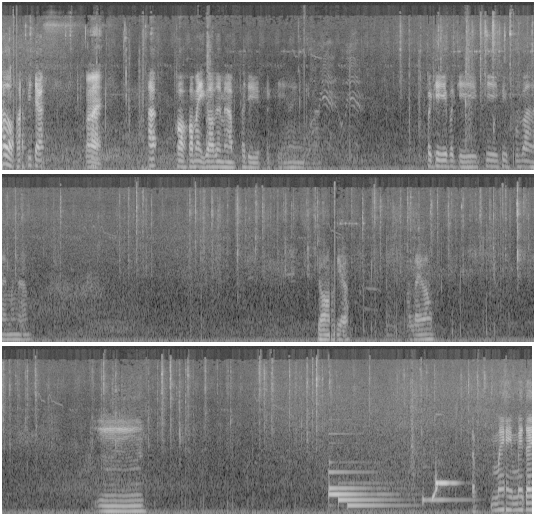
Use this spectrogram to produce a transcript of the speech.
ถ้าหรอครับพี่แจ๊คว่าไงอะขอขอมาอีกรอบได้ไหมครับพอดีเมื่อกี้ให้นี่มาเมื่อกี้เมื่อกี้พี่พี่พูดว่าอะไรมั้างนะครับยอมเดี๋ยวอะไรเล่าอืมแบบไม่ไม่ได้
